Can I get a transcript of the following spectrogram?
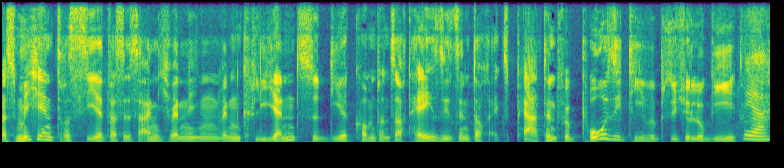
Was mich interessiert, was ist eigentlich, wenn ein, wenn ein Klient zu dir kommt und sagt, hey, Sie sind doch Expertin für positive Psychologie. Ja.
